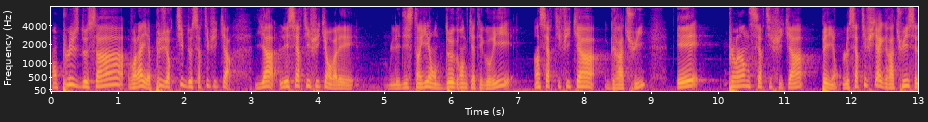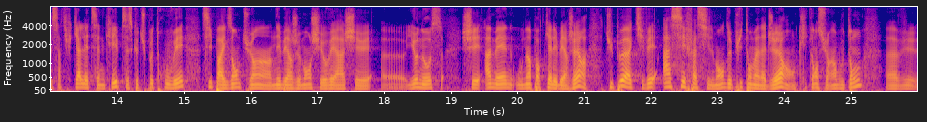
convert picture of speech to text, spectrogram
en plus de ça, voilà, il y a plusieurs types de certificats. Il y a les certificats, on va les, les distinguer en deux grandes catégories. Un certificat gratuit et plein de certificats Le certificat gratuit, c'est le certificat Let's Encrypt. C'est ce que tu peux trouver si par exemple tu as un hébergement chez OVH, chez euh, Yonos, chez Amen ou n'importe quel hébergeur. Tu peux activer assez facilement depuis ton manager en cliquant sur un bouton, euh,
